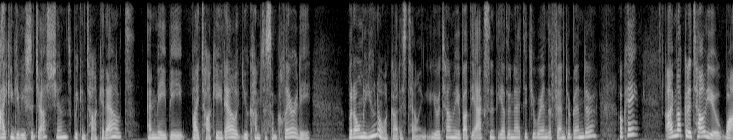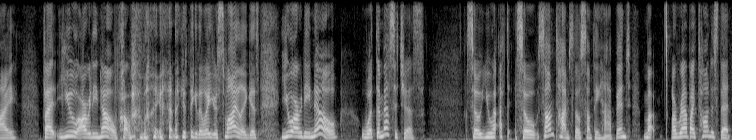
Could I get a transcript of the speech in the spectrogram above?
I can give you suggestions. We can talk it out. And maybe by talking it out, you come to some clarity. But only you know what God is telling you. You were telling me about the accident the other night that you were in, the fender bender. Okay. I'm not going to tell you why, but you already know probably. and I think the way you're smiling is you already know what the message is. So you have to, so sometimes though something happened, a rabbi taught us that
